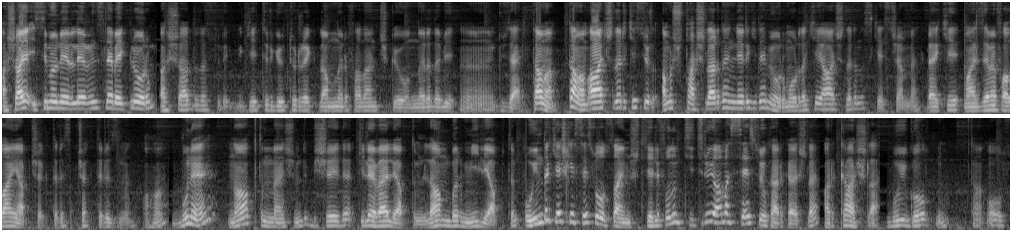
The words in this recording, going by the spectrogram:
Aşağıya isim önerilerinizi de bekliyorum. Aşağıda da sürekli getir götür reklamları falan çıkıyor. Onları da bir He, güzel. Tamam. Tamam ağaçları kesiyoruz. Ama şu taşlardan ileri gidemiyorum. Oradaki ağaçları nasıl keseceğim ben? Belki malzeme falan yapacaktırız. Yapacaktırız mı? Aha. Bu ne? Ne yaptım ben şimdi? Bir şeyde 2 level yaptım. Lumber mill yaptım. Oyunda keşke ses olsaymış. Telefonum titriyor ama ses yok arkadaşlar. Arkadaşlar. Bu gold mu? Tamam olsun.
